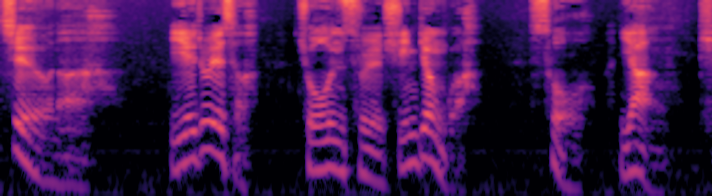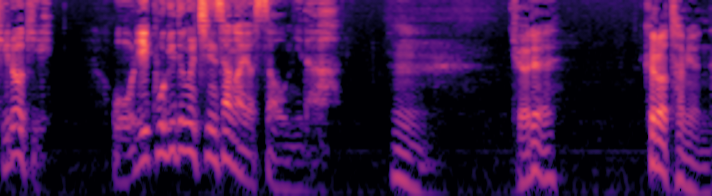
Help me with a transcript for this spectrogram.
전하, 예조에서 좋은 술 쉰병과 소, 양, 기러기, 오리 고기 등을 진상하여 싸웁니다. 음, 그래. 그렇다면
